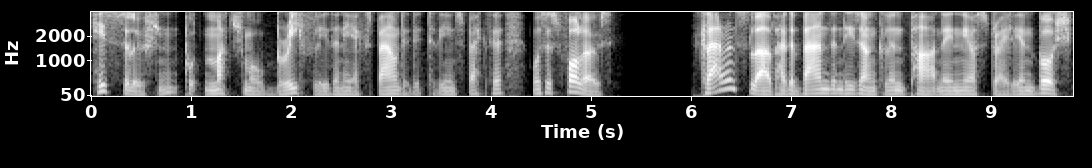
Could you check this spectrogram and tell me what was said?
His solution, put much more briefly than he expounded it to the inspector, was as follows Clarence Love had abandoned his uncle and partner in the Australian bush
